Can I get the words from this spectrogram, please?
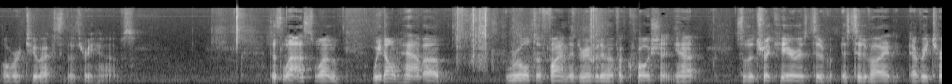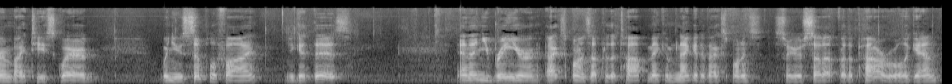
over 2x to the 3 halves. This last one, we don't have a rule to find the derivative of a quotient yet, so the trick here is to, is to divide every term by t squared. When you simplify, you get this, and then you bring your exponents up to the top, make them negative exponents, so you're set up for the power rule again.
